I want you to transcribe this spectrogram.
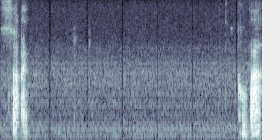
So come back.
